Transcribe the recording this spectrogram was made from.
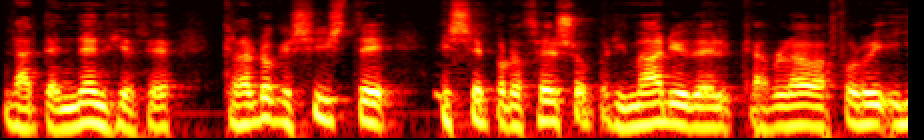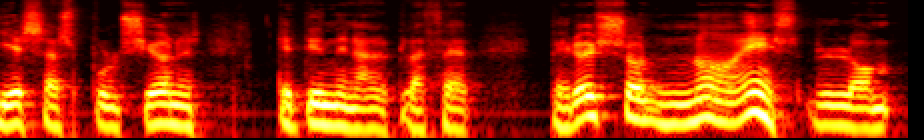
la tendencia, claro que existe ese proceso primario del que hablaba Freud y esas pulsiones que tienden al placer, pero eso no es lo,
